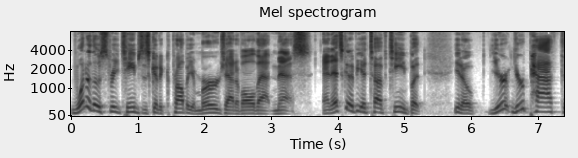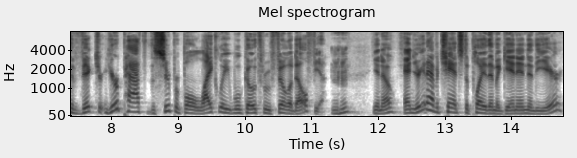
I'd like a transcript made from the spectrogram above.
One of those three teams is going to probably emerge out of all that mess, and it's going to be a tough team. But you know, your your path to victory, your path to the Super Bowl likely will go through Philadelphia. Mm-hmm. You know, and you're going to have a chance to play them again in the year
